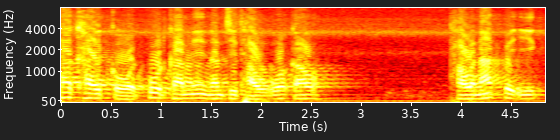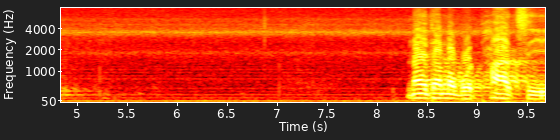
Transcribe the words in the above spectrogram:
ถ้าใครโกรธพูดคำนี้นั้นสิเท่าหัวเกาเท่านักไปอีก ในธรรมบทภาคสี่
